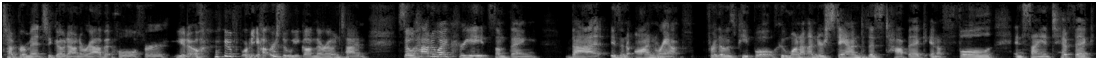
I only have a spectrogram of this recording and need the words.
temperament to go down a rabbit hole for, you know, 40 hours a week on their own time. So how do I create something that is an on ramp for those people who want to understand this topic in a full and scientific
